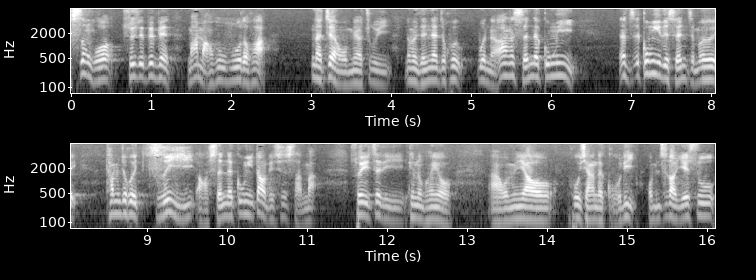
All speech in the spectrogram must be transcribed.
生活随随便便、马马虎虎的话，那这样我们要注意，那么人家就会问了啊，那神的公义，那这公义的神怎么会？他们就会质疑啊，神的公义到底是什么？所以这里听众朋友啊，我们要互相的鼓励。我们知道耶稣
